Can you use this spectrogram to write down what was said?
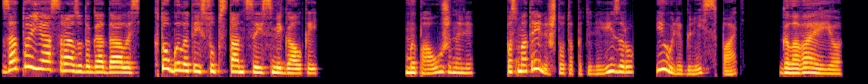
Зато я сразу догадалась, кто был этой субстанцией с мигалкой. Мы поужинали, посмотрели что-то по телевизору и улеглись спать. Голова ее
